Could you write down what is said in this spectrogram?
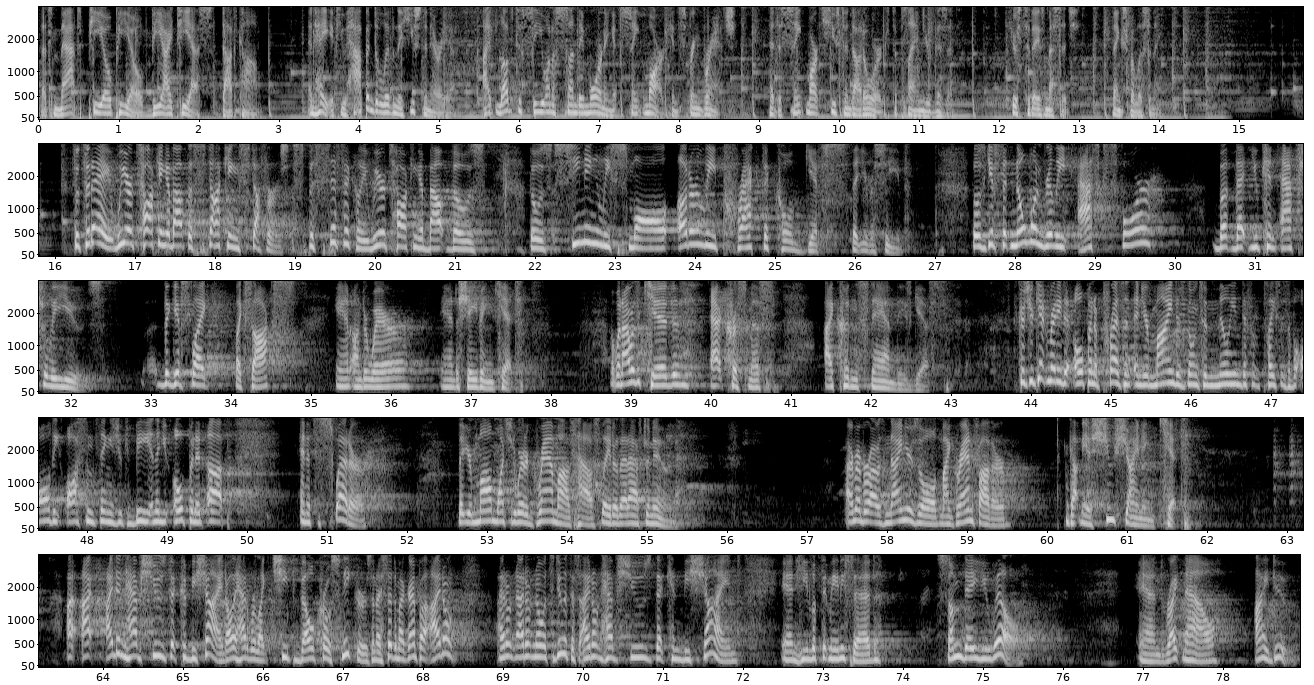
That's Matt, P-O-P-O-V-I-T-S dot com. And hey, if you happen to live in the Houston area, I'd love to see you on a Sunday morning at St. Mark in Spring Branch. Head to stmarkhouston.org to plan your visit. Here's today's message. Thanks for listening. So today we are talking about the stocking stuffers. Specifically, we are talking about those, those seemingly small, utterly practical gifts that you receive. Those gifts that no one really asks for, but that you can actually use. The gifts like, like socks and underwear and a shaving kit. When I was a kid at Christmas, I couldn't stand these gifts. Because you're getting ready to open a present and your mind is going to a million different places of all the awesome things you could be. And then you open it up and it's a sweater that your mom wants you to wear to grandma's house later that afternoon. I remember I was nine years old. My grandfather got me a shoe shining kit. I, I, I, didn't have shoes that could be shined. All I had were like cheap Velcro sneakers. And I said to my grandpa, I don't, I don't, I don't know what to do with this. I don't have shoes that can be shined. And he looked at me and he said, someday you will. And right now, I do.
